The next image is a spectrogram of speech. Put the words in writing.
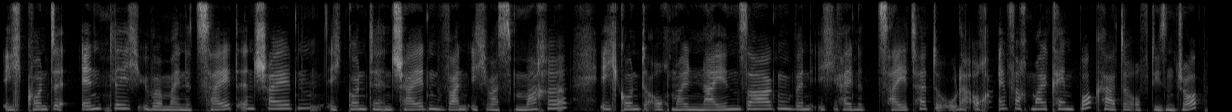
Ich konnte endlich über meine Zeit entscheiden. Ich konnte entscheiden, wann ich was mache. Ich konnte auch mal Nein sagen, wenn ich keine Zeit hatte oder auch einfach mal keinen Bock hatte auf diesen Job.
